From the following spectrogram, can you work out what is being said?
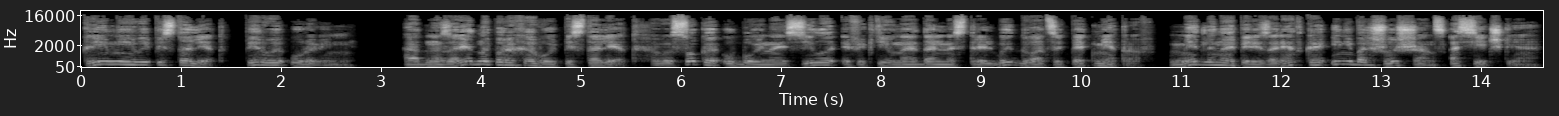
Кремниевый пистолет. Первый уровень. Однозарядный пороховой пистолет. Высокая убойная сила, эффективная дальность стрельбы 25 метров. Медленная перезарядка и небольшой шанс осечки.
